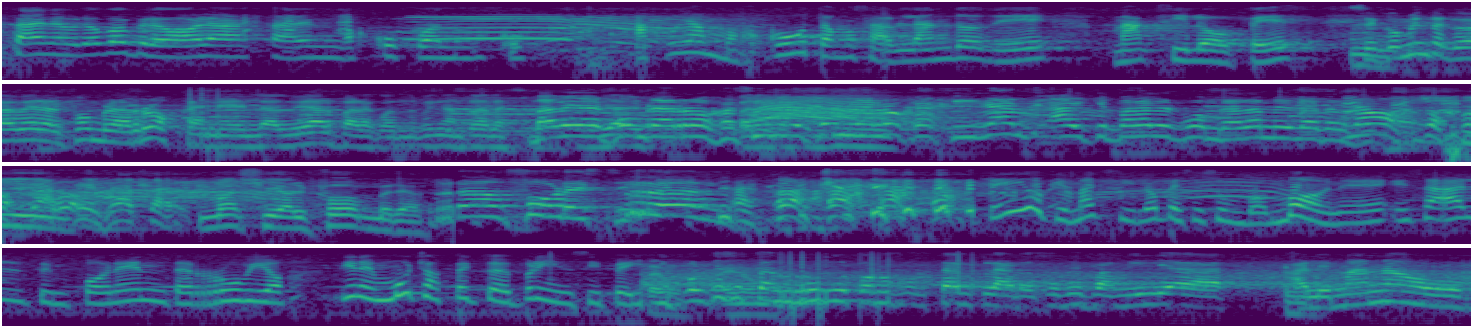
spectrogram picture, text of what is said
Está en Europa, pero ahora está en Moscú jugando en Moscú. Afuera en Moscú estamos hablando de Maxi López. Se comenta que va a haber alfombra roja en el alvear para cuando vengan todas las... Va a haber alfombra roja, sí, una alfombra roja gigante. Hay que pagar la alfombra, dame la tarjeta. Sí. Maxi alfombra. Run, Forest, run. Te digo que Maxi López es un bombón, ¿eh? Es alto, imponente, rubio, tiene mucho aspecto de príncipe. ¿Y por qué sos tan rubio con ojos tan claros? ¿Sos de familia alemana o...?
